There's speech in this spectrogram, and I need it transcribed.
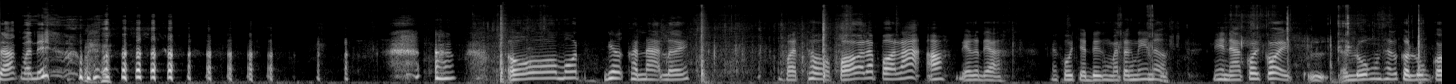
ซักมานี่ โอ้ห มด เยอะขนาดเลย บัดโทปอละปอละอะเดี๋ยวเดี๋ยวแม่ครูจะดึงมาตรงนี้เนอะนี่นะก้อยก้อยลุงแล้วก็ลุงก็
